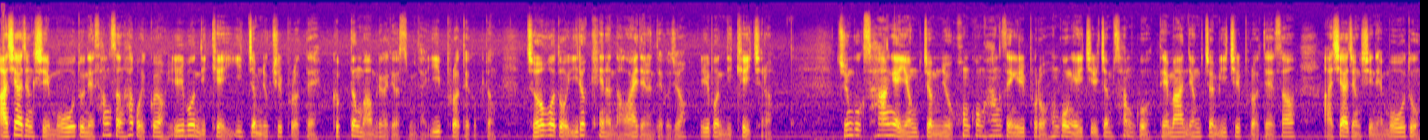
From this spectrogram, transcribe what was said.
아시아 증시 모두 내 상승하고 있고요. 일본 니케이 2.67%대 급등 마무리가 되었습니다. 2%대 급등. 적어도 이렇게는 나와야 되는데 그죠? 일본 니케이처럼. 중국 상해 0.6, 홍콩 항생 1%, 홍콩 H 1.39, 대만 0.27%대에서 아시아 증시내 모두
